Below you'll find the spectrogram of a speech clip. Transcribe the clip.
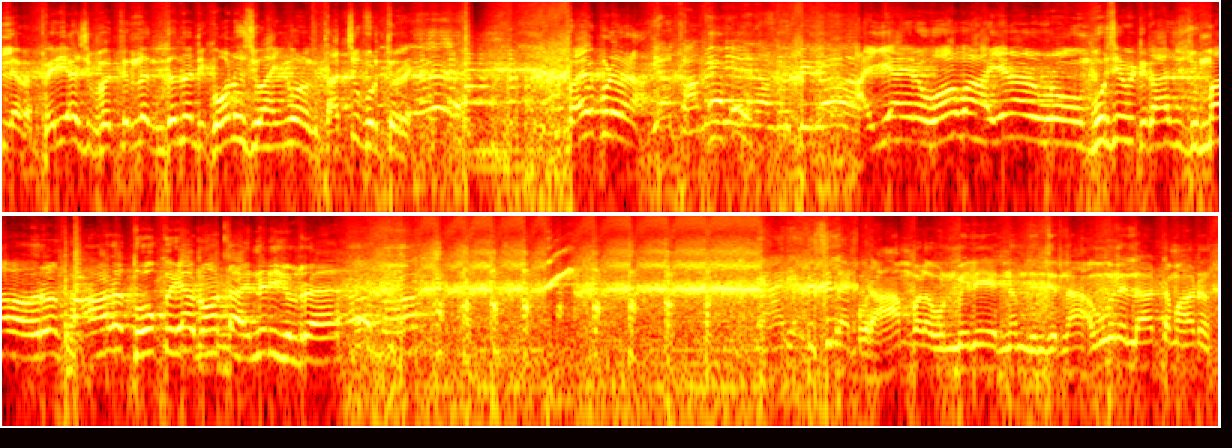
இல்ல. பெரிய ஆஸ்பத்திரியில் இந்த கோனூசி வாங்கி உனக்கு தச்சு கொடுத்துறேன் பயப்பட வேணாம். ஐயாயிரம் ஓவா ஐயனார் உன் புருஷன் வீட்டு காசு சும்மா வரும் காலை தூக்குறியா நோத்தா என்னடி அடி- ஒரு ஆம்பளை உண்மையிலேயே என்ன செஞ்சிடலாம் அவங்களும் இல்லாட்டம் ஆடும்.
